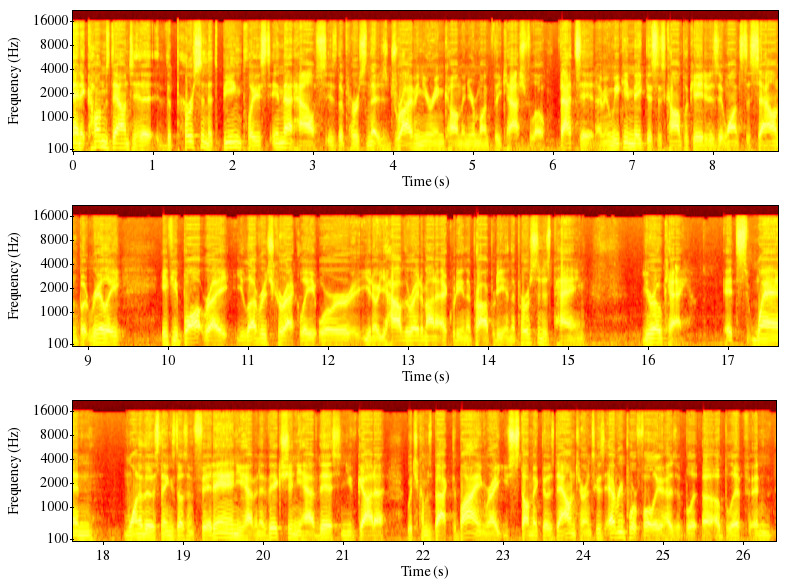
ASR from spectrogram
and it comes down to the person that's being placed in that house is the person that is driving your income and your monthly cash flow. That's it. I mean, we can make this as complicated as it wants to sound, but really, if you bought right, you leverage correctly, or you know you have the right amount of equity in the property, and the person is paying, you're okay. It's when one of those things doesn't fit in, you have an eviction, you have this, and you've got to, which comes back to buying, right? You stomach those downturns because every portfolio has a blip, a blip and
